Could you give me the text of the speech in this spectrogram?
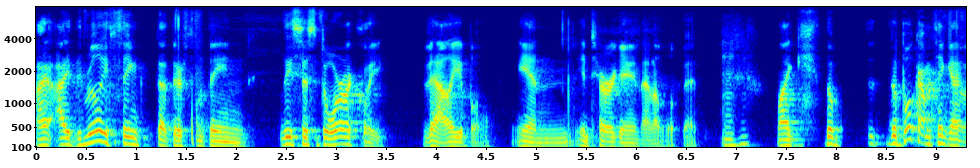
I, I really think that there's something, at least historically, valuable in interrogating that a little bit. Mhm. Like the the book I'm thinking of,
